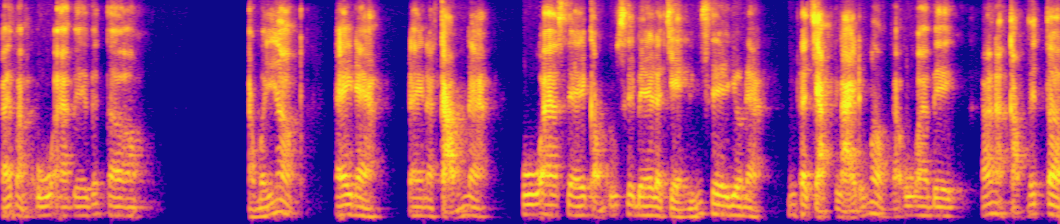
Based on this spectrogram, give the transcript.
Phải bằng UAB vector không? Đồng ý không? Đây nè, đây là cộng nè. UAC cộng UCB là chèn điểm C vô nè. Chúng ta chập lại đúng không? Là UAB đó là cộng vector.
